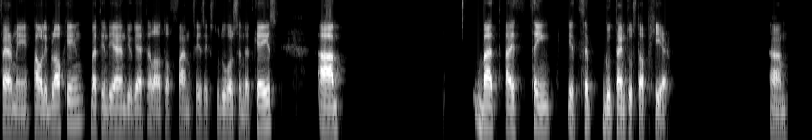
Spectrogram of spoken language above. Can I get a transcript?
Fermi Pauli blocking, but in the end, you get a lot of fun physics to do also in that case. Um, but I think it's a good time to stop here. Um,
